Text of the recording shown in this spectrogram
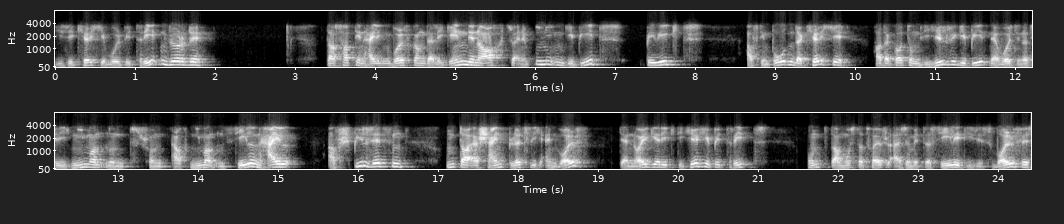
diese Kirche wohl betreten würde. Das hat den heiligen Wolfgang der Legende nach zu einem innigen Gebet bewegt. Auf dem Boden der Kirche hat er Gott um die Hilfe gebeten. Er wollte natürlich niemanden und schon auch niemanden Seelenheil aufs Spiel setzen. Und da erscheint plötzlich ein Wolf, der neugierig die Kirche betritt. Und da muss der Teufel also mit der Seele dieses Wolfes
